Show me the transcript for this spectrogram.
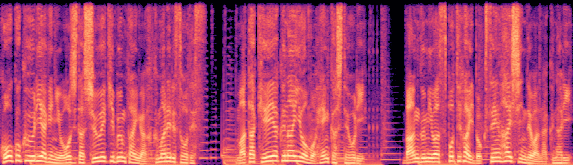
広告売上に応じた収益分配が含まれるそうです。また契約内容も変化しており番組は Spotify 独占配信ではなくなり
